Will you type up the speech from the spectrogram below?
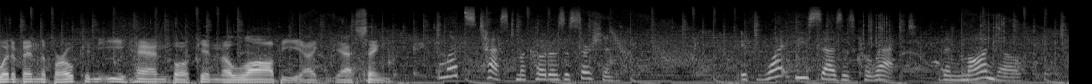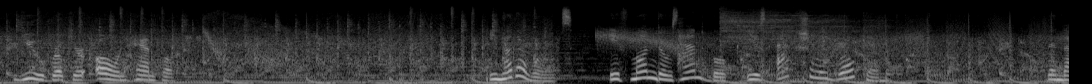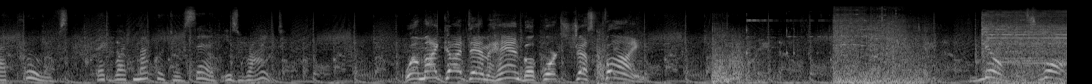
Would have been the broken e handbook in the lobby, I'm guessing. Let's test Makoto's assertion. If what he says is correct, then Mondo, you broke your own handbook. In other words, if Mondo's handbook is actually broken, then that proves that what Makoto said is right. Well, my goddamn handbook works just fine. No, it's wrong.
